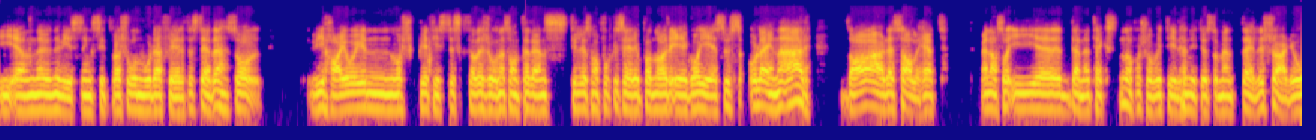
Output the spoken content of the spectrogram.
i en undervisningssituasjon hvor det er flere til stede. Så vi har jo i norsk pietistisk tradisjon en sånn tendens til liksom å fokusere på når ego og Jesus alene er. Da er det salighet. Men altså i uh, denne teksten, og for så vidt i Det nye testamentet ellers, så er det jo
